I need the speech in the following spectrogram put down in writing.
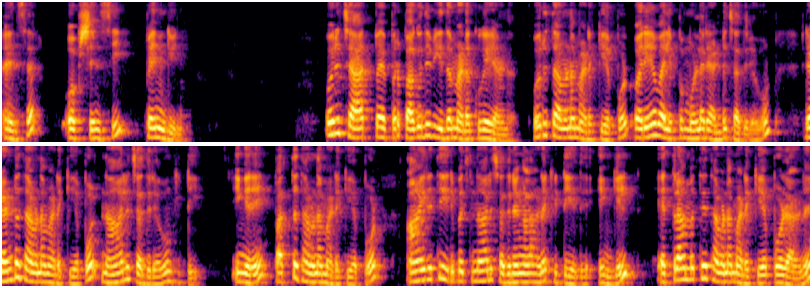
ആൻസർ ഓപ്ഷൻ സി പെൻഗ്വിൻ ഒരു ചാർട്ട് പേപ്പർ പകുതി വീതം മടക്കുകയാണ് ഒരു തവണ മടക്കിയപ്പോൾ ഒരേ വലിപ്പമുള്ള രണ്ട് ചതുരവും രണ്ടു തവണ മടക്കിയപ്പോൾ നാല് ചതുരവും കിട്ടി. ഇങ്ങനെ പത്ത് തവണ മടക്കിയപ്പോൾ ആയിരത്തി ഇരുപത്തിനാല് ചതുരങ്ങളാണ് കിട്ടിയത്. എങ്കിൽ എത്രാമത്തെ തവണ മടക്കിയപ്പോഴാണ്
